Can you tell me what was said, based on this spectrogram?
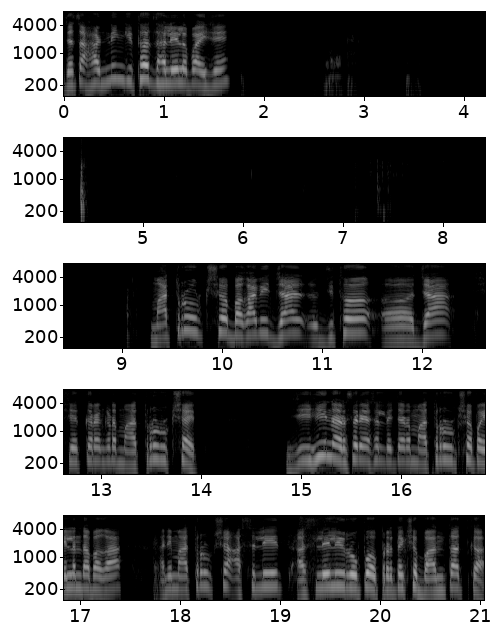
ज्याचं हार्डनिंग इथंच झालेलं पाहिजे. मातृवृक्ष बघावी ज्या जिथं ज्या शेतकऱ्यांकडे मातृवृक्ष आहेत जी ही नर्सरी असेल त्याच्यावर मातृवृक्ष पहिल्यांदा बघा. आणि मातृवृक्ष असले असलेली रोपं प्रत्यक्ष बांधतात का?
